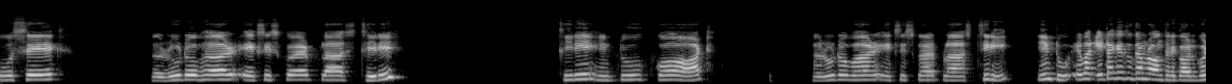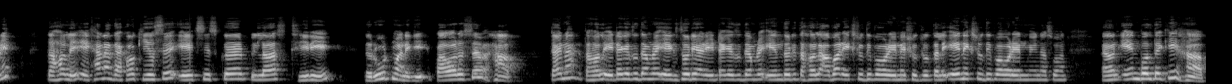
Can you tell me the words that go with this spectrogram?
cosec root over x square plus three three into cot root over x square plus three into এবার এটাকে যদি আমরা অন্তরীকরণ করি, তাহলে এখানে দেখো কি হচ্ছে? X square plus three root মানে কি? পাওয়ার হচ্ছে হাফ তাই না? তাহলে এটাকে যদি আমরা এক্স ধরি আর এটাকে যদি আমরা এন ধরি, তাহলে আবার x to the power n এর সূত্র। তাহলে n x to the power n minus one এখন এন বলতে কি? হাফ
